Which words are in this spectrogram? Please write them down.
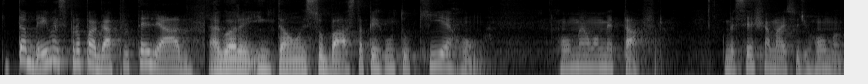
que também vai se propagar para o telhado. Agora, então, isso basta. Pergunta o que é Roma. Roma é uma metáfora. Comecei a chamar isso de Roma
